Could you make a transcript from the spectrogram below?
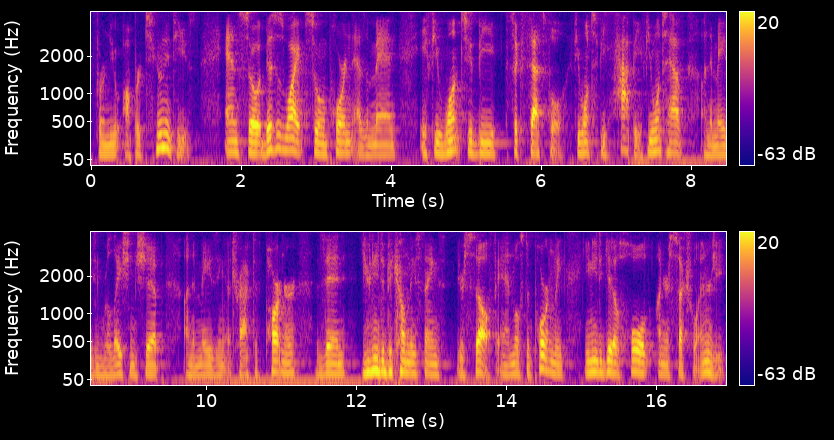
for new opportunities. And so, this is why it's so important as a man if you want to be successful, if you want to be happy, if you want to have an amazing relationship, an amazing, attractive partner, then you need to become these things yourself. And most importantly, you need to get a hold on your sexual energy,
